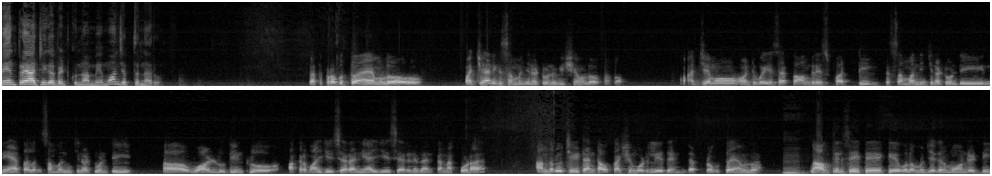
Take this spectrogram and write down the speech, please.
మెయిన్ ప్రయారిటీగా పెట్టుకున్నాం మేము అని చెప్తున్నారు. గత ప్రభుత్వ హయాంలో మద్యానికి సంబంధించినటువంటి విషయంలో మద్యము అంటే వైఎస్ఆర్ కాంగ్రెస్ పార్టీకి సంబంధించినటువంటి నేతలకు సంబంధించినటువంటి వాళ్ళు దీంట్లో అక్రమాలు చేశారు అన్యాయాలు చేశారనే దానికన్నా కూడా అందరూ చేయటానికి అవకాశం కూడా లేదండి గత ప్రభుత్వ హయాంలో నాకు తెలిసి అయితే కేవలం జగన్మోహన్ రెడ్డి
